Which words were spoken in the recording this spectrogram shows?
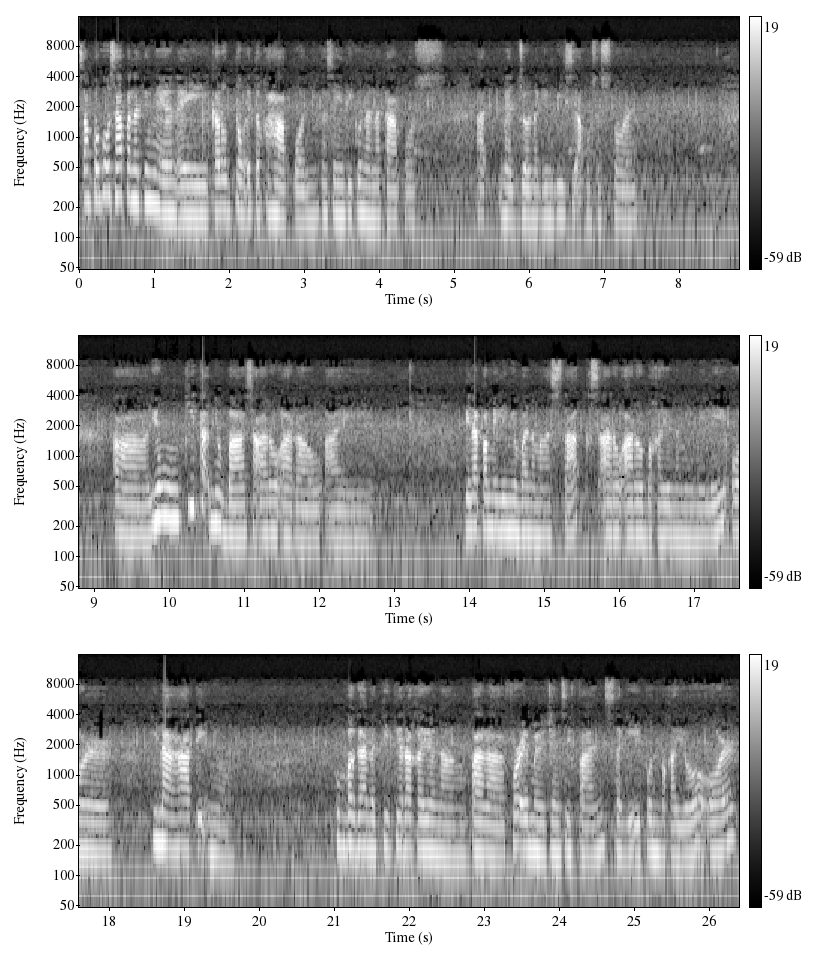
So, ang pag-uusapan natin ngayon ay karugtong ito kahapon kasi hindi ko na natapos at medyo naging busy ako sa store. Ah, yung kita nyo ba sa araw-araw ay pinapamili nyo ba ng mga stocks? Araw-araw ba kayo namimili or hinahati nyo? Kumbaga, nagtitira kayo ng para for emergency funds, nag-iipon ba kayo or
